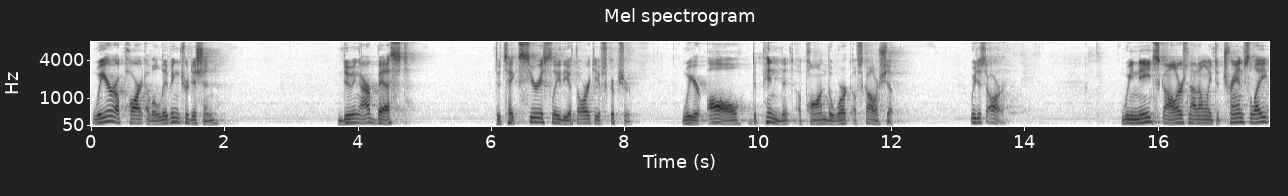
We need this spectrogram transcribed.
We are a part of a living tradition doing our best to take seriously the authority of Scripture. We are all dependent upon the work of scholarship. We just are. We need scholars not only to translate,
